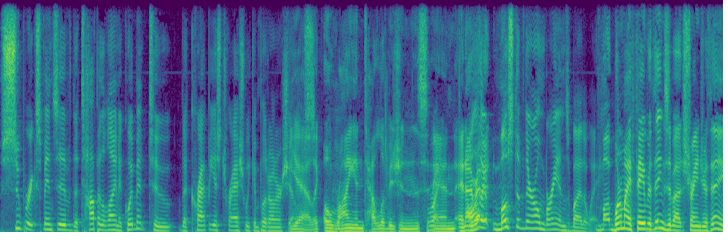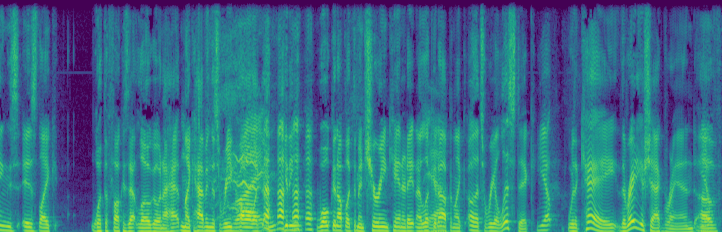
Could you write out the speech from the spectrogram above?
super expensive, the top of the line equipment to the crappiest trash we can put on our shelves. Yeah, like Orion televisions Right. and and I All re- their- most of their own brands, by the way. one of my favorite things about Stranger Things is like what the fuck is that logo? And I had like having this recall, Right. like I'm getting woken up like the Manchurian Candidate, and I look it up and like, oh, that's realistic. Yep. With a K, the Radio Shack brand of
